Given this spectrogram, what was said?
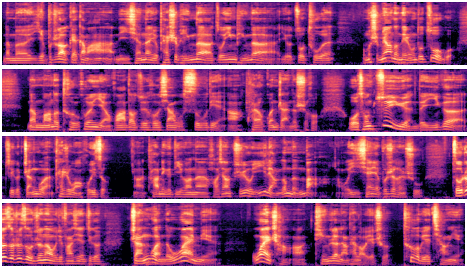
那么也不知道该干嘛啊。以前呢有拍视频的，做音频的，有做图文，我们什么样的内容都做过。那忙得头昏眼花，到最后下午四五点啊，快要关展的时候，我从最远的一个这个展馆开始往回走啊，它那个地方呢，好像只有一两个门吧啊，我以前也不是很熟。走着走着走着呢，我就发现这个展馆的外面外场啊，停着两台老爷车，特别抢眼。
